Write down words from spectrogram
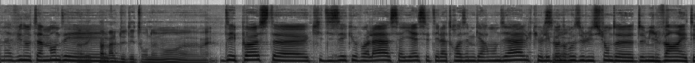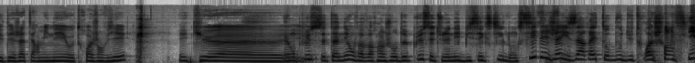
On a vu notamment des, Avec pas mal de détournements, euh, ouais. des posts euh, qui disaient que voilà, ça y est, c'était la troisième guerre mondiale, que les bonnes vrai. résolutions de 2020 étaient déjà terminées au 3 janvier. Et que. euh, Et en plus, cette année, on va avoir un jour de plus, c'est une année bisextile. Donc si déjà ils arrêtent au bout du 3 janvier,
